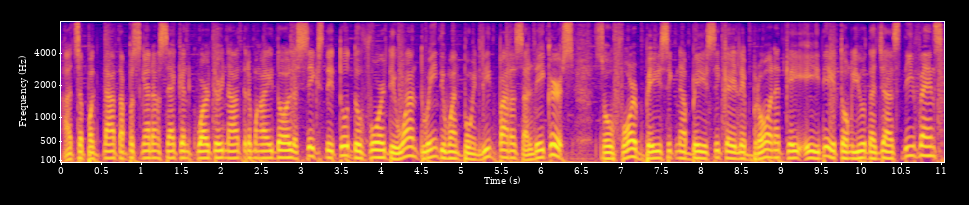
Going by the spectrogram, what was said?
At sa pagtatapos nga ng second quarter natin mga idol, 62 to 41, 21 point lead para sa Lakers. So far, basic na basic kay Lebron at kay AD itong Utah Jazz defense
